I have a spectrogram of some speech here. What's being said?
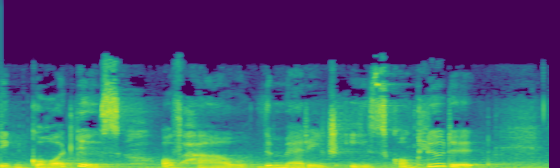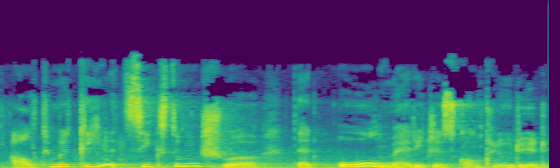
regardless of how the marriage is concluded. Ultimately, it seeks to ensure that all marriages concluded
